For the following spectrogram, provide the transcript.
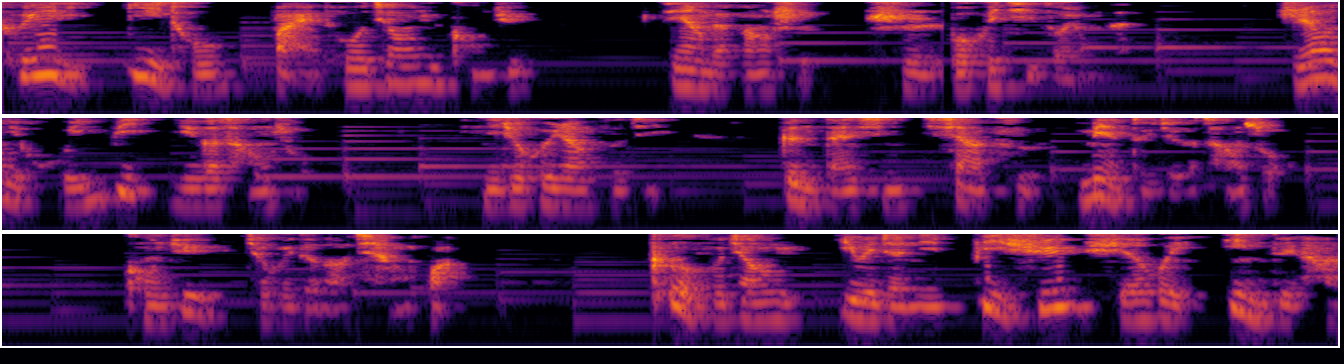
推理，意图摆脱焦虑恐惧，这样的方式是不会起作用的。只要你回避一个场所，你就会让自己更担心下次面对这个场所，恐惧就会得到强化。克服焦虑意味着你必须学会应对它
